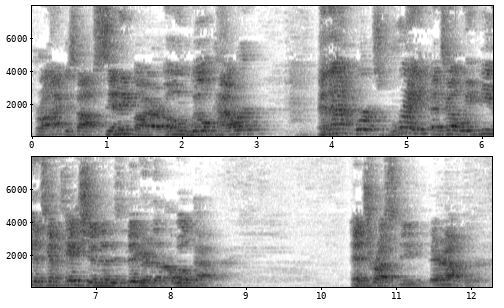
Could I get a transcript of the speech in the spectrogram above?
trying to stop sinning by our own willpower. And that works great until we meet a temptation that is bigger than our willpower. And trust me, they're out there.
